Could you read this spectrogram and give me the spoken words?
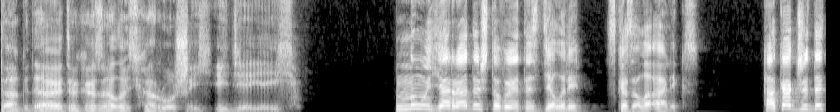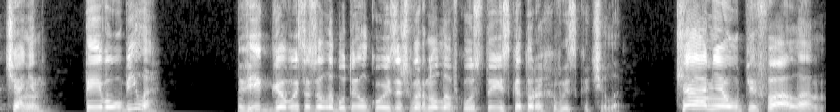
«Тогда это казалось хорошей идеей». «Ну, я рада, что вы это сделали», — сказала Алекс. «А как же датчанин? Ты его убила?» Вигга высосала бутылку и зашвырнула в кусты, из которых выскочила. «Я не упивала».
